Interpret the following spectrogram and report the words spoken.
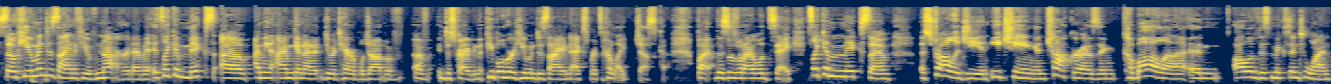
So human design, if you have not heard of it, it's like a mix of, I mean, I'm going to do a terrible job of, of describing it. People who are human design experts are like Jessica, but this is what I would say. It's like a mix of astrology and I Ching and chakras and Kabbalah and all of this mixed into one.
